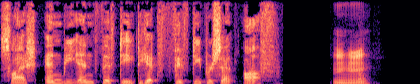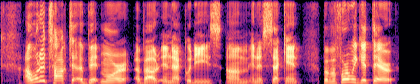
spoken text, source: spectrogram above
slash NBN50 to get 50% off. Mm-hmm. I want to talk to a bit more about inequities um, in a second. But before we get there,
